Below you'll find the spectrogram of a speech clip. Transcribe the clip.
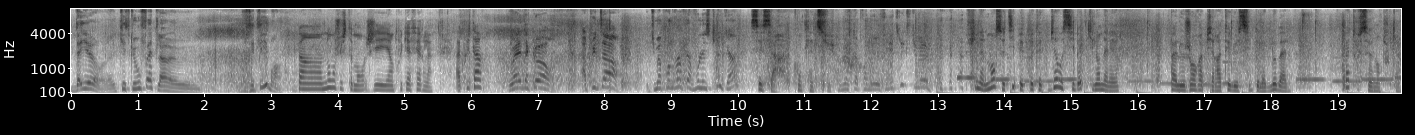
D'ailleurs, euh, qu'est-ce que vous faites là euh, Vous êtes libre Ben non, justement, j'ai un truc à faire là. À plus tard. Ouais, d'accord. À plus tard. Et tu m'apprendras à faire voler ce truc, hein C'est ça, compte là-dessus. Moi, je t'apprendrai aussi des trucs si tu veux. Finalement, ce type est peut-être bien aussi bête qu'il en a l'air. Pas le genre à pirater le site de la Globale. Pas tout seul en tout cas.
